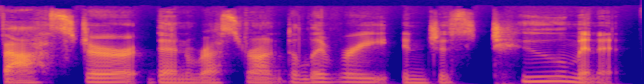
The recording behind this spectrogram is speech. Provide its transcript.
faster than restaurant delivery in just two minutes.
